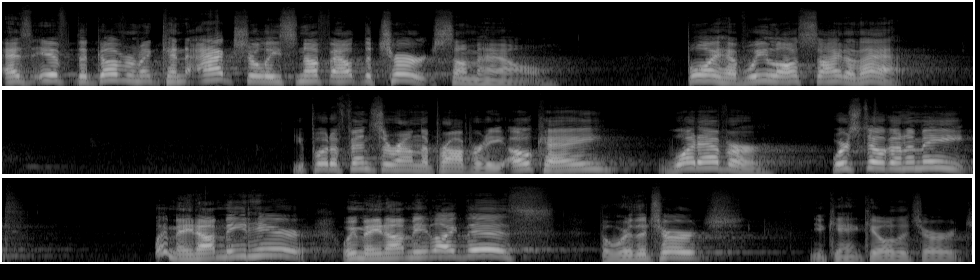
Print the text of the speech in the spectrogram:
as if the government can actually snuff out the church somehow. Boy, have we lost sight of that. You put a fence around the property, okay, whatever. We're still going to meet. We may not meet here. We may not meet like this, but we're the church. You can't kill the church.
